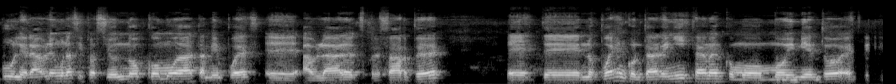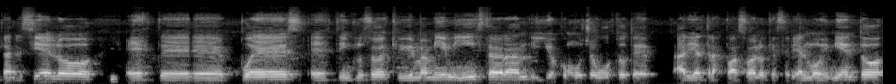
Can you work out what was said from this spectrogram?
vulnerable en una situación no cómoda, también puedes eh, hablar, expresarte. Este, nos puedes encontrar en Instagram como Movimiento Estrellita del Cielo. Este, puedes este, incluso escribirme a mí en mi Instagram y yo con mucho gusto te haría el traspaso a lo que sería el movimiento.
